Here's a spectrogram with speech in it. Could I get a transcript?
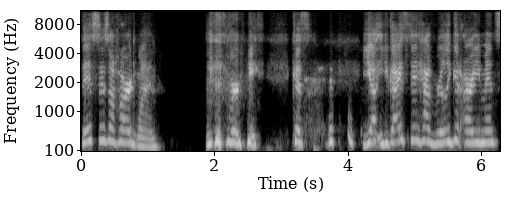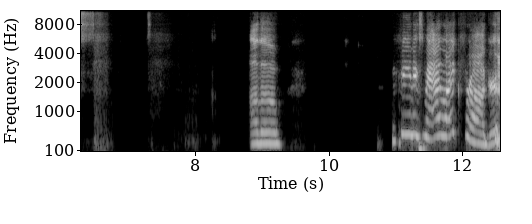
this is a hard one for me because yeah, you guys did have really good arguments. Although Phoenix man, I like Frogger.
